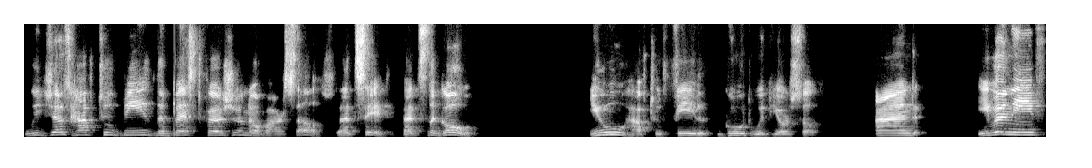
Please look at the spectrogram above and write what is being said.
We just have to be the best version of ourselves. That's it. That's the goal. You have to feel good with yourself. And even if,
